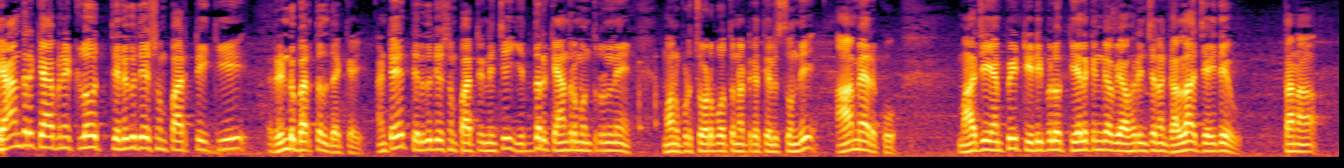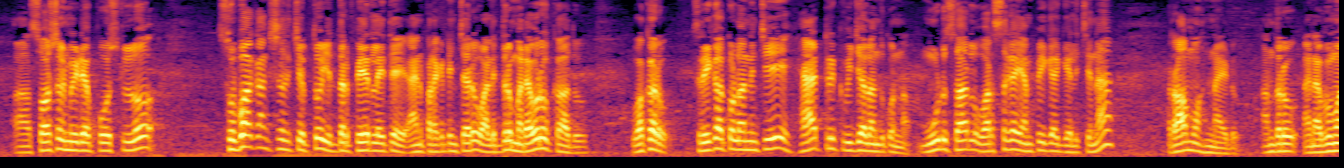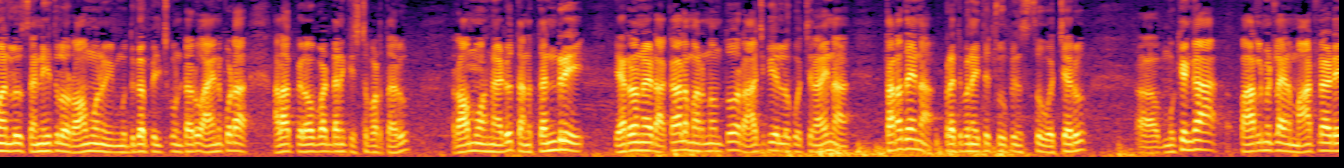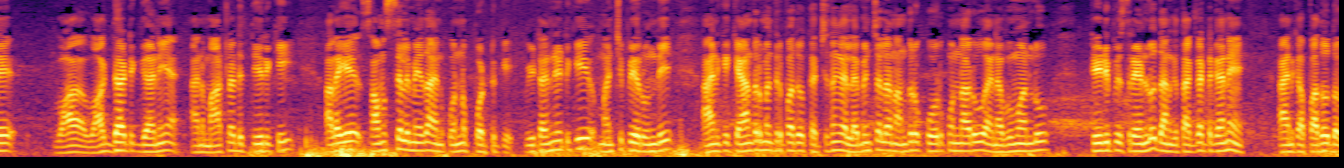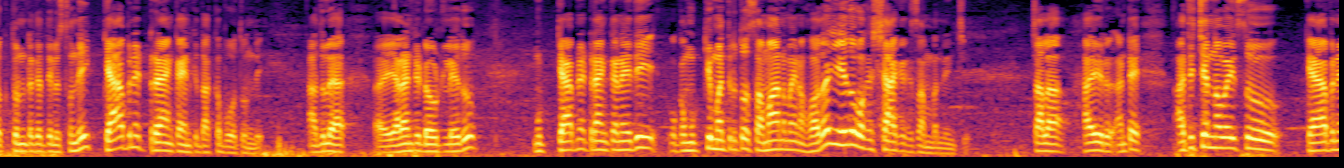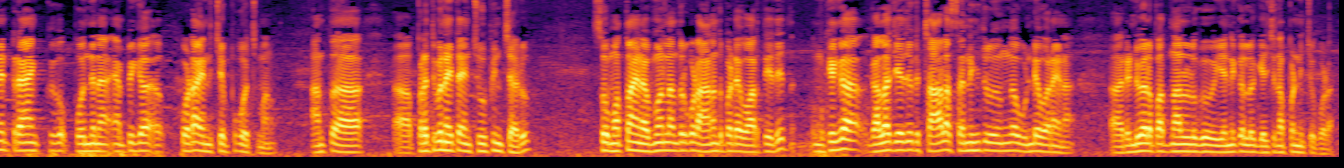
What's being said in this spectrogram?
కేంద్ర కేబినెట్లో తెలుగుదేశం పార్టీకి రెండు బెర్తలు దక్కాయి. అంటే తెలుగుదేశం పార్టీ నుంచి ఇద్దరు కేంద్ర మంత్రుల్ని మనం ఇప్పుడు చూడబోతున్నట్టుగా తెలుస్తుంది. ఆ మేరకు మాజీ ఎంపీ టీడీపీలో కీలకంగా వ్యవహరించిన గల్లా జయదేవ్ తన సోషల్ మీడియా పోస్టుల్లో శుభాకాంక్షలు చెప్తూ ఇద్దరు పేర్లు అయితే ఆయన ప్రకటించారు. వాళ్ళిద్దరు మరెవరూ కాదు. ఒకరు శ్రీకాకుళం నుంచి హ్యాట్రిక్ విజయాలు అందుకున్న మూడు సార్లు వరుసగా ఎంపీగా గెలిచిన రామ్మోహన్ నాయుడు. అందరూ ఆయన అభిమానులు సన్నిహితులు రాముని ముద్దుగా పిలుచుకుంటారు. ఆయన కూడా అలా పిలువబడడానికి ఇష్టపడతారు. రామ్మోహన్ నాయుడు తన తండ్రి ఎర్రనాయుడు అకాల మరణంతో రాజకీయాల్లోకి వచ్చిన ఆయన తనదైన ప్రతిభనైతే చూపిస్తూ వచ్చారు. ముఖ్యంగా పార్లమెంట్లో ఆయన మాట్లాడే వా వాగ్దాటికి కానీ ఆయన మాట్లాడే తీరుకి అలాగే సమస్యల మీద ఆయనకున్న పట్టుకి. వీటన్నిటికీ మంచి పేరు ఉంది ఆయనకి కేంద్ర మంత్రి పదవి ఖచ్చితంగా లభించాలని అందరూ కోరుకున్నారు. ఆయన అభిమానులు టీడీపీ శ్రేణులు దానికి తగ్గట్టుగానే ఆయనకు ఆ పదవి దక్కుతున్నట్టుగా తెలుస్తుంది. క్యాబినెట్ ర్యాంక్ ఆయనకి దక్కబోతుంది. అందులో ఎలాంటి డౌట్ లేదు. క్యాబినెట్ ర్యాంక్ అనేది ఒక ముఖ్యమంత్రితో సమానమైన హోదా ఏదో ఒక శాఖకు సంబంధించి. చాలా హైర్ అంటే అతి చిన్న వయసు క్యాబినెట్ ర్యాంక్ పొందిన ఎంపీగా కూడా ఆయన చెప్పుకోవచ్చు మనం. అంత ప్రతిభనైతే ఆయన చూపించారు. సో మొత్తం ఆయన అభిమానులందరూ కూడా ఆనందపడే వార్త ఇది. ముఖ్యంగా గల్లా జయదేవ్కి చాలా సన్నిహితంగా ఉండేవారు ఆయన రెండు వేల పద్నాలుగు ఎన్నికల్లో గెలిచినప్పటి నుంచి కూడా.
